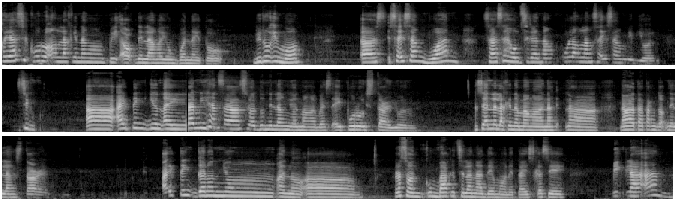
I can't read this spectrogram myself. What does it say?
kaya siguro ang laki ng payout nila ngayong buwan na ito. Biruin mo, ah, sa isang buwan, sasahod sila ng kulang lang sa isang milyon. Sig ah, I think yun ay, kamihan sa sweldo nilang yun, mga best, ay puro star yun. Kasi ang lalaki ng mga na, na, nakatatanggap nilang star. I think ganun yung, ano, ah, rason kung bakit sila na-demonetize. Kasi, biglaan.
